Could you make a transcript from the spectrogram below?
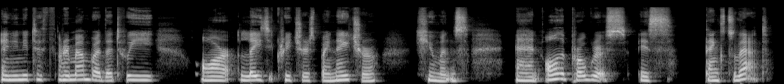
And you need to th- remember that we are lazy creatures by nature, humans, and all the progress is thanks to that.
